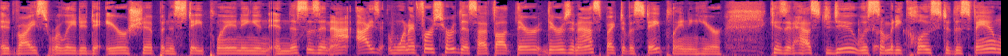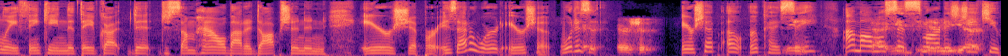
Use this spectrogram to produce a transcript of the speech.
advice related to heirship and estate planning. And, and this is an I, when I first heard this, I thought there there's an aspect of estate planning here because it has to do with somebody close to this family thinking that they've got that somehow about adoption and heirship Or is that a word? airship? What is it? Airship. Airship. Oh, okay. See, I'm almost yeah, as smart as GQ.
